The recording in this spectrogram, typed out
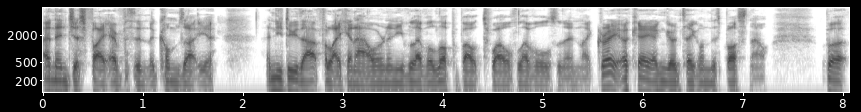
and then just fight everything that comes at you and you do that for like an hour and then you've leveled up about 12 levels and then like great okay i can go and take on this boss now but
